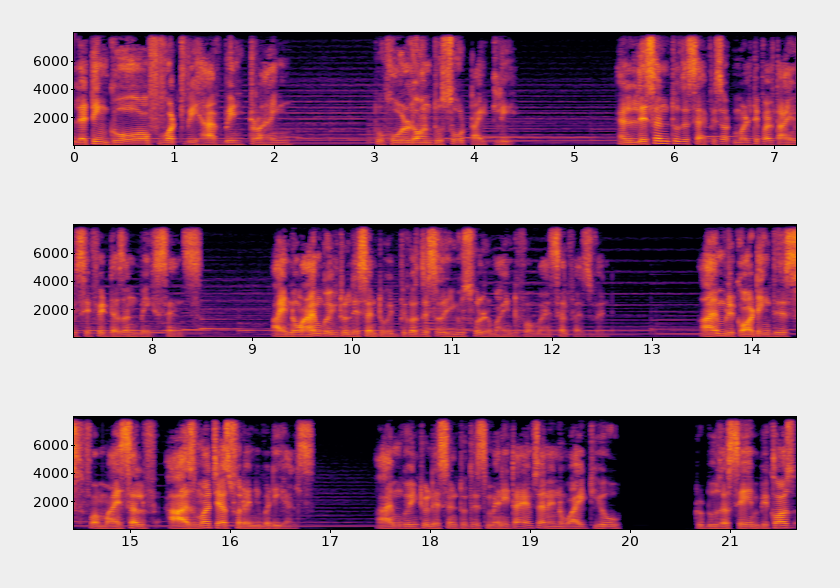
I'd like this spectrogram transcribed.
letting go of what we have been trying to hold on to so tightly. And listen to this episode multiple times if it doesn't make sense. I know I'm going to listen to it because this is a useful reminder for myself as well. I'm recording this for myself as much as for anybody else. I'm going to listen to this many times and invite you to do the same because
